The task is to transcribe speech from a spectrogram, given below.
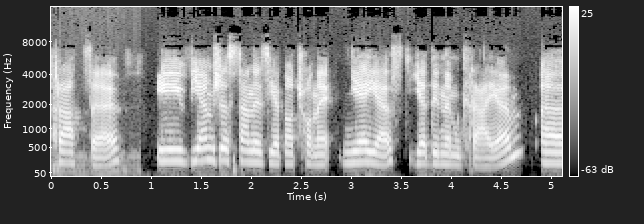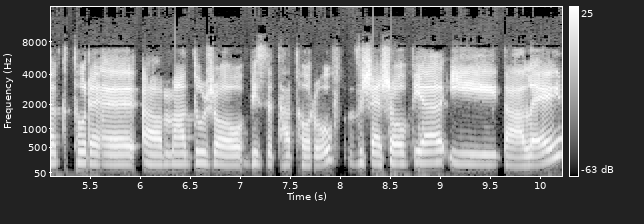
prace i wiem, że Stany Zjednoczone nie jest jedynym krajem, który ma dużo wizytatorów w Rzeszowie i dalej.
